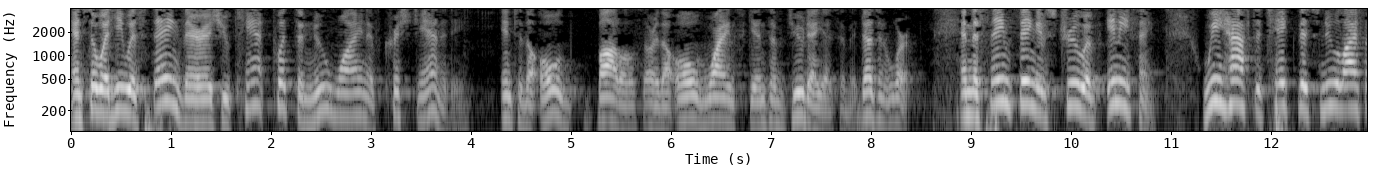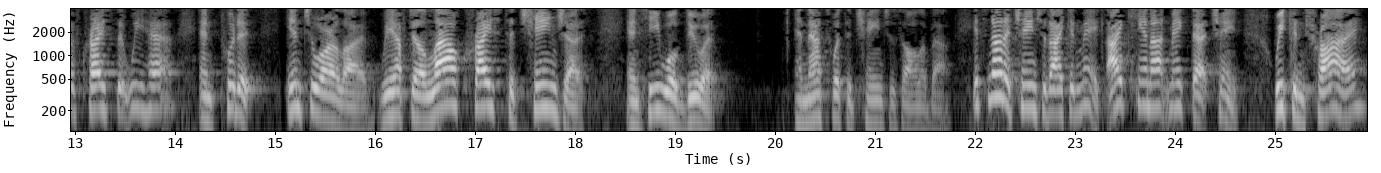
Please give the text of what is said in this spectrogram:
And so what he was saying there is you can't put the new wine of Christianity into the old bottles or the old wineskins of Judaism. It doesn't work. And the same thing is true of anything. We have to take this new life of Christ that we have and put it into our life. We have to allow Christ to change us, and He will do it. And that's what the change is all about. It's not a change that I can make. I cannot make that change. We can try.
